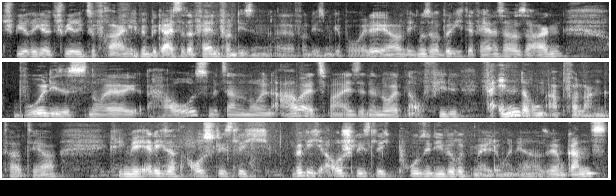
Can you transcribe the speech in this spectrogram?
schwieriger, schwierig zu fragen. Ich bin begeisterter Fan von diesem, äh, von diesem Gebäude, ja. Und ich muss aber wirklich der Fairness aber sagen, obwohl dieses neue Haus mit seiner neuen Arbeitsweise den Leuten auch viel Veränderung abverlangt hat, ja, kriegen wir ehrlich gesagt ausschließlich, wirklich ausschließlich positive Rückmeldungen. Ja. Also wir haben ganz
